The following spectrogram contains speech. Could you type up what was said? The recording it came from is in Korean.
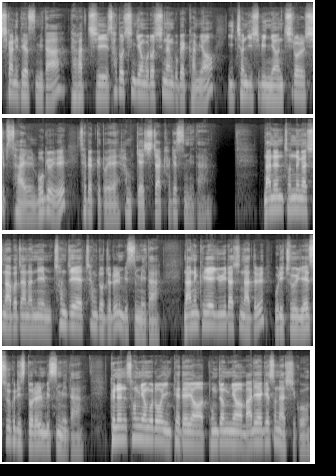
시간이 되었습니다. 다 같이 사도신경으로 신앙 고백하며 2022년 7월 14일 목요일 새벽 기도에 함께 시작하겠습니다. 나는 전능하신 아버지 하나님 천지의 창조주를 믿습니다. 나는 그의 유일하신 아들 우리 주 예수 그리스도를 믿습니다. 그는 성령으로 잉태되어 동정녀 마리아에게서 나시고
